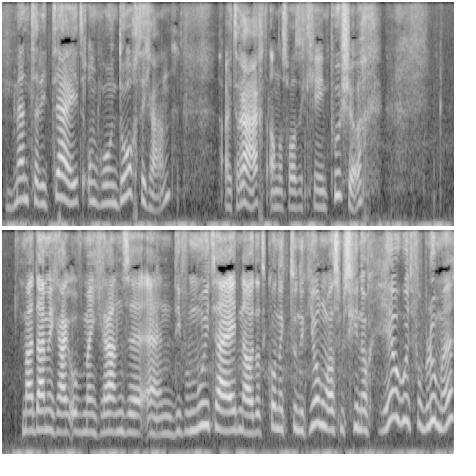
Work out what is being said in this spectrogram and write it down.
mentaliteit om gewoon door te gaan. Uiteraard, anders was ik geen pusher. Maar daarmee ga ik over mijn grenzen en die vermoeidheid. Nou, dat kon ik toen ik jong was misschien nog heel goed verbloemen.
